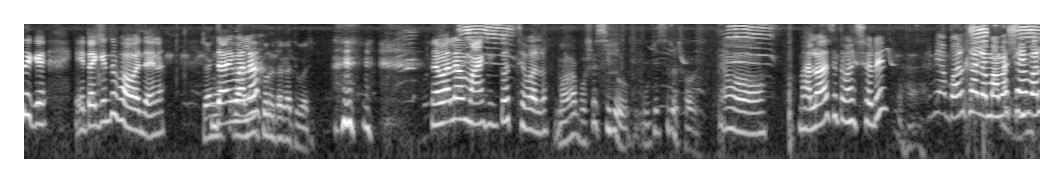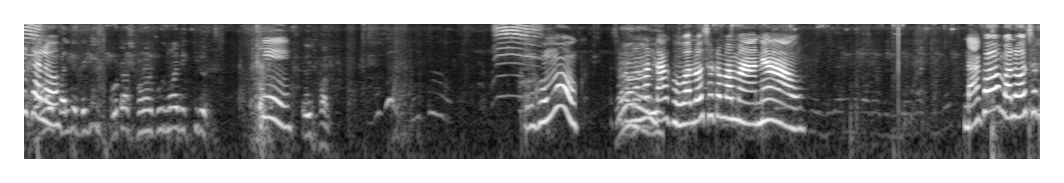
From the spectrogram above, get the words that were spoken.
থেকে এটা কিন্তু ভাবা যায় না। যাই বলো। করে দেখাতে পারি। না বলো মা কি করছে বলো? মা বসেছিল উঠেছিল সবে। ও ভালো আছে তোমার শরীর? তুমি বল খেলো মামার সঙ্গে বল খেলো। কালকে দেখি গোটা সোনারপুরময় বিক্রি হচ্ছে। কি? এই ফল। ঘুমুক? ছোট মামা ডাকো বলো ছোট মামা নাও। ডাকো বলো ছোট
